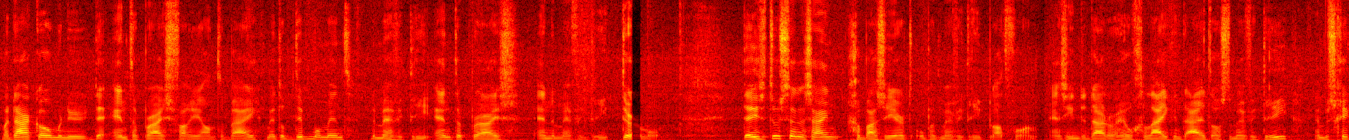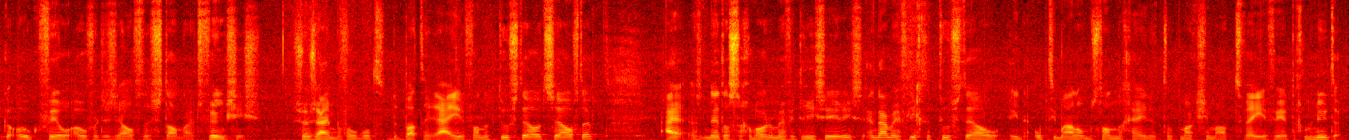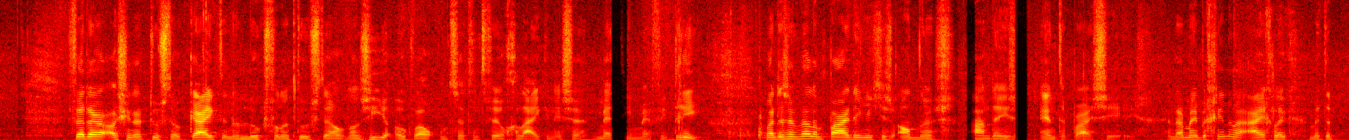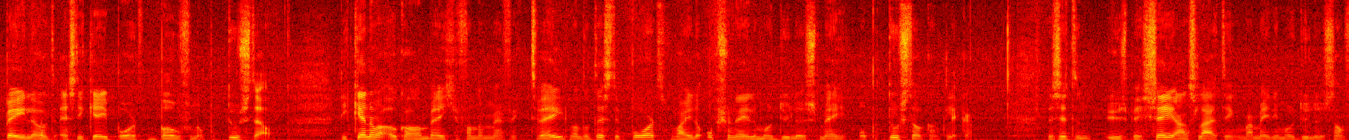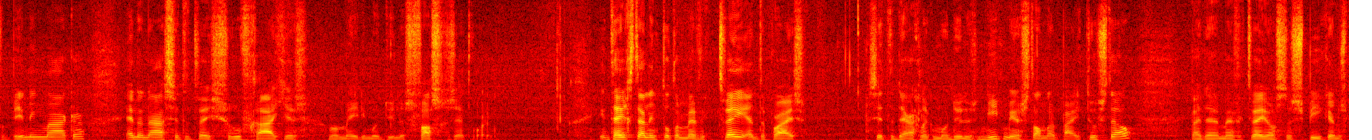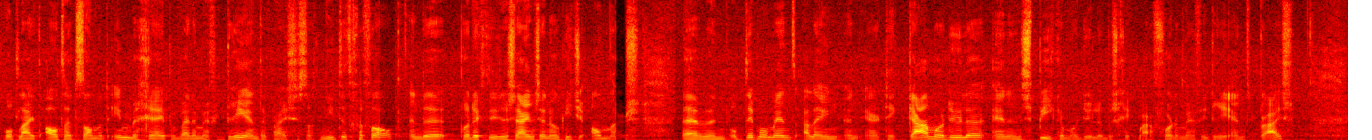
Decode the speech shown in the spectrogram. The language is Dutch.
Maar daar komen nu de Enterprise varianten bij, met op dit moment de Mavic 3 Enterprise en de Mavic 3 Thermal. Deze toestellen zijn gebaseerd op het Mavic 3 platform en zien er daardoor heel gelijkend uit als de Mavic 3 en beschikken ook veel over dezelfde standaard functies. Zo zijn bijvoorbeeld de batterijen van het toestel hetzelfde, net als de gewone Mavic 3 series en daarmee vliegt het toestel in optimale omstandigheden tot maximaal 42 minuten. Verder, als je naar het toestel kijkt en de looks van het toestel, dan zie je ook wel ontzettend veel gelijkenissen met die Mavic 3. Maar er zijn wel een paar dingetjes anders aan deze Enterprise series. En daarmee beginnen we eigenlijk met de Payload SDK poort bovenop het toestel. Die kennen we ook al een beetje van de Mavic 2, want dat is de poort waar je de optionele modules mee op het toestel kan klikken. Er zit een USB-C aansluiting waarmee die modules dan verbinding maken. En daarnaast zitten twee schroefgaatjes waarmee die modules vastgezet worden. In tegenstelling tot de Mavic 2 Enterprise zitten dergelijke modules niet meer standaard bij het toestel. Bij de Mavic 2 was de speaker en de spotlight altijd standaard inbegrepen. Bij de Mavic 3 Enterprise is dat niet het geval. En de producten die er zijn, zijn ook ietsje anders. We hebben op dit moment alleen een RTK-module en een speaker-module beschikbaar voor de Mavic 3 Enterprise.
